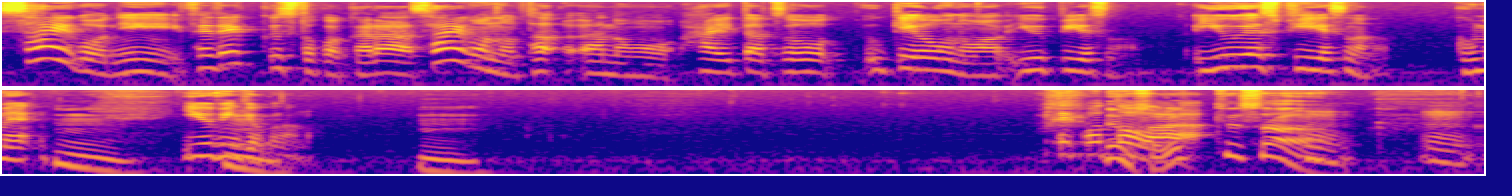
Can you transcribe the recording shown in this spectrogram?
最後にフェデックスとかから最後のたあの配達を請け負うのは UPS なの。USPS なの。ごめん。うん。郵便局なの、うん。ってことでもそれはってさ、うんうん。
